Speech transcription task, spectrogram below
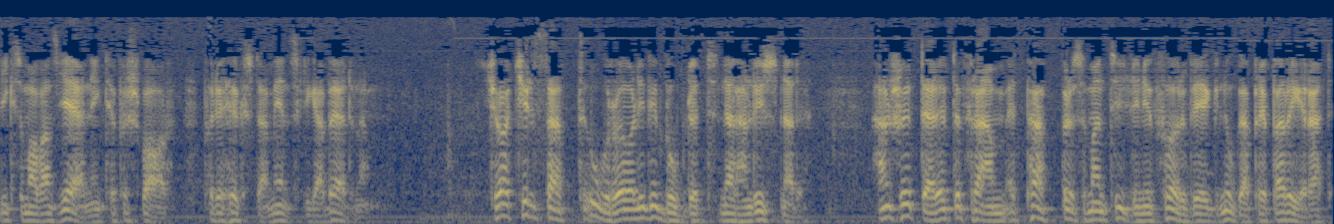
liksom av hans gärning till försvar för de högsta mänskliga värdena. Churchill satt orörlig vid bordet när han lyssnade. Han sköt därefter fram ett papper som han tydligen i förväg noga preparerat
